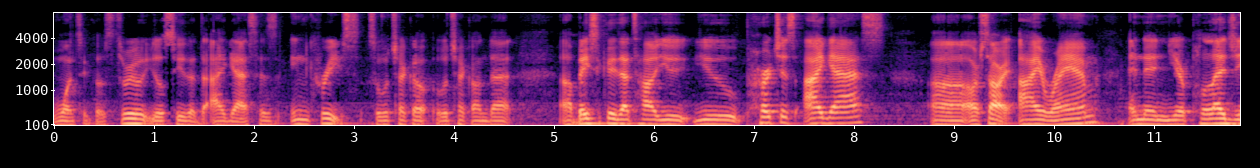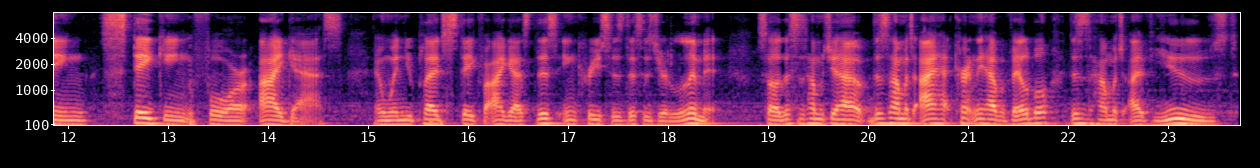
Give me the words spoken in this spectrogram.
once it goes through you'll see that the iGas has increased. So we'll check out we'll check on that uh, basically that's how you you purchase iGas uh, or sorry iRAM and then you're pledging staking for iGas. And when you pledge stake for iGas this increases this is your limit. So this is how much you have this is how much I ha currently have available. This is how much I've used.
